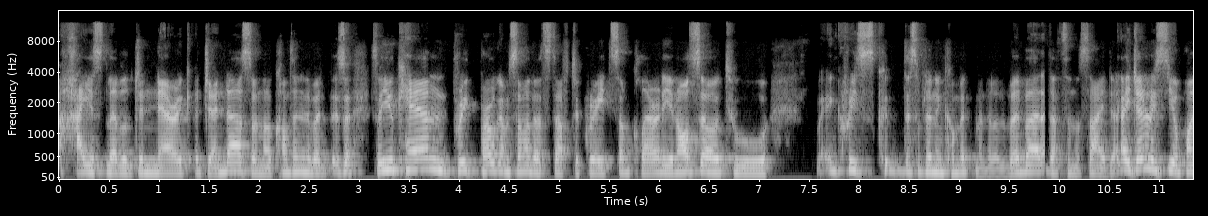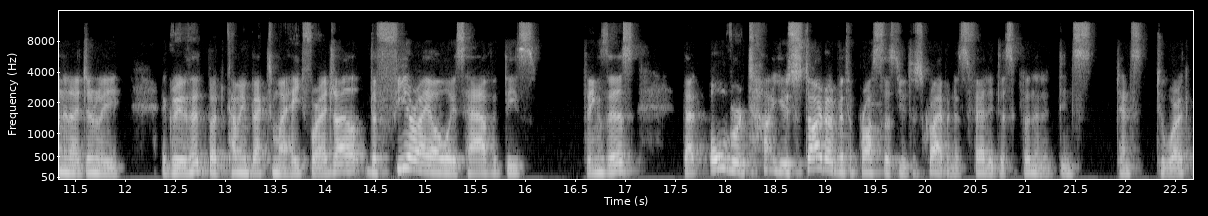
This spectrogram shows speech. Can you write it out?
highest level generic agenda. So no content, but so, so you can pre-program some of that stuff to create some clarity and also to increase discipline and commitment a little bit. But that's an aside. I generally see your point and I generally agree with it. But coming back to my hate for agile, the fear I always have with these things is that over time you start out with a process you describe and it's fairly disciplined and it tends to work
